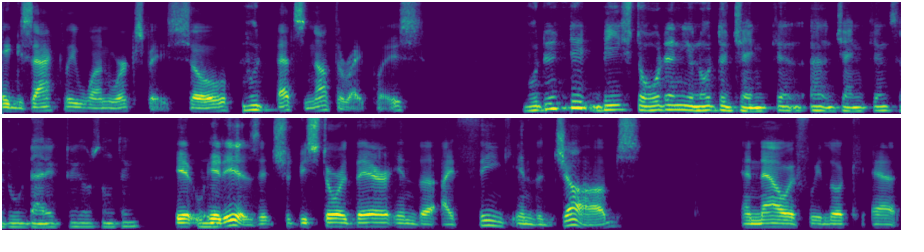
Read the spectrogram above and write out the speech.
exactly one workspace. So Would, that's not the right place. Wouldn't it be stored in, you know, the Jenkins, uh, Jenkins root directory or something? It, mm-hmm. it is. It should be stored there in the, I think, in the jobs. And now if we look at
